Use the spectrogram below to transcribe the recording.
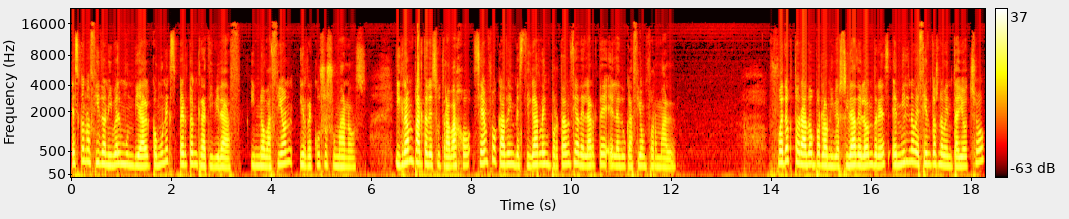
es conocido a nivel mundial como un experto en creatividad, innovación y recursos humanos, y gran parte de su trabajo se ha enfocado a investigar la importancia del arte en la educación formal. Fue doctorado por la Universidad de Londres en 1998,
